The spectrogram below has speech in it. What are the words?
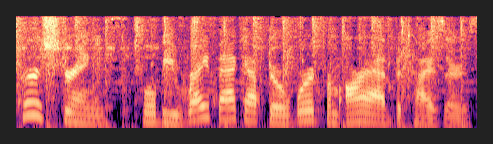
Purse Strings. We'll be right back after a word from our advertisers.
